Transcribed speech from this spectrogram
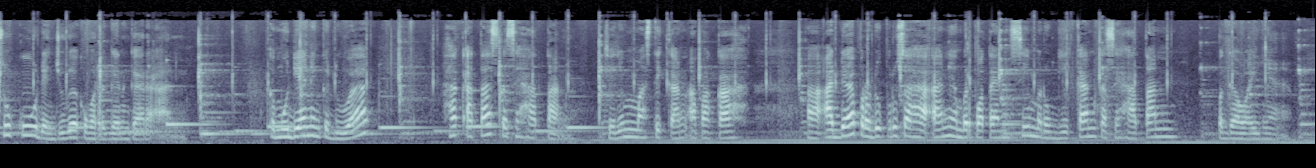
suku, dan juga kewarganegaraan. Kemudian yang kedua, hak atas kesehatan. Jadi memastikan apakah uh, ada produk perusahaan yang berpotensi merugikan kesehatan pegawainya.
